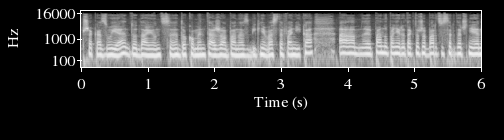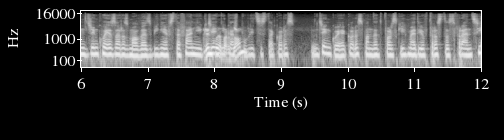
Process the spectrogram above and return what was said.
przekazuję, dodając do komentarza pana Zbigniewa Stefanika. A panu, panie redaktorze, bardzo serdecznie dziękuję za rozmowę. Zbigniew Stefanik, dziękuję dziennikarz, bardzo. publicysta, korys- dziękuję, korespondent polskich mediów prosto z Francji.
